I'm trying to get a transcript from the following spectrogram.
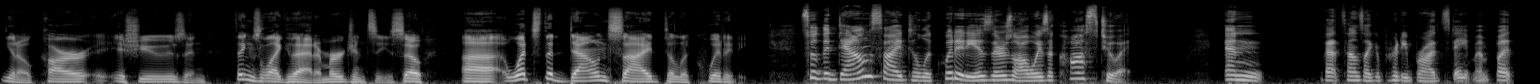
you know car issues and things like that, emergencies. So, uh, what's the downside to liquidity? So, the downside to liquidity is there's always a cost to it. And that sounds like a pretty broad statement, but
